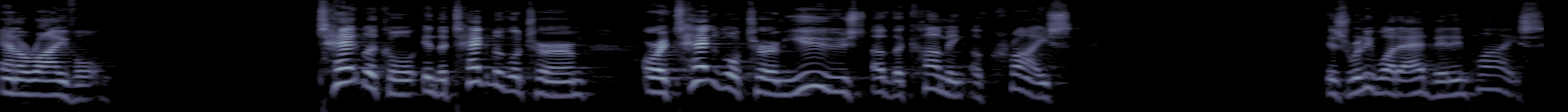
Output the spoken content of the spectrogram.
an arrival. Technical, in the technical term, or a technical term used of the coming of Christ, is really what Advent implies.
